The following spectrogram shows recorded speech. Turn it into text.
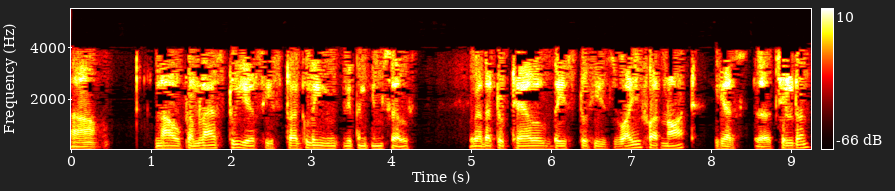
Uh, now, from last two years, he's struggling within himself whether to tell this to his wife or not. He has uh, children.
